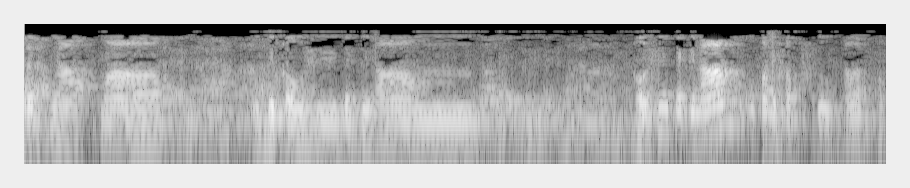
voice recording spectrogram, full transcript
ప్రజ్ఞాత్మా ఇది కౌశీతకినాం కౌశీతకినాం ఉపనిషత్తు అనర్థం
